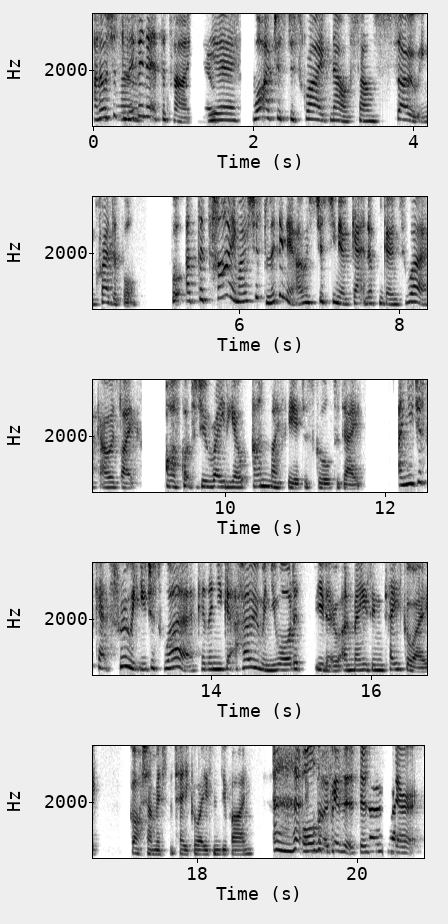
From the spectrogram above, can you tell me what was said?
And I was just yeah. living it at the time. You know? Yeah. What I've just described now sounds so incredible. But at the time, I was just living it. I was just, you know, getting up and going to work. I was like, oh, I've got to do radio and my theatre school today. And you just get through it. You just work and then you get home and you order, you know, amazing takeaway. Gosh, I miss the takeaways in Dubai. All because it's just they're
